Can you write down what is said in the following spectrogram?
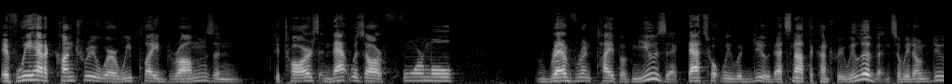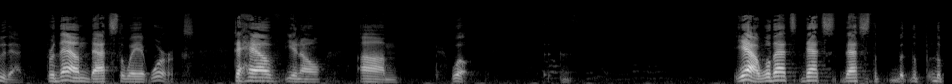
If we had a country where we played drums and guitars, and that was our formal, reverent type of music, that's what we would do. That's not the country we live in, so we don't do that. For them, that's the way it works. To have, you know, um, well, Yeah, well, that's that's that's the, the the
